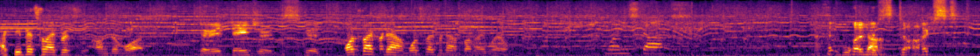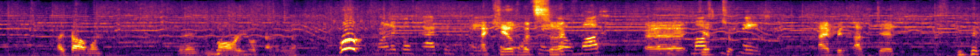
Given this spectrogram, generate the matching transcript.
I keep it snipers under watch. They're in danger. This is good. One sniper down, one sniper down by my will. One stop. one Got is doxed. I got one. It is Mario kind of. Wanna go back and paint? I killed it. what okay, sucked. No, moss, Uh, okay, moss get to. paint. I've been. I'm dead.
